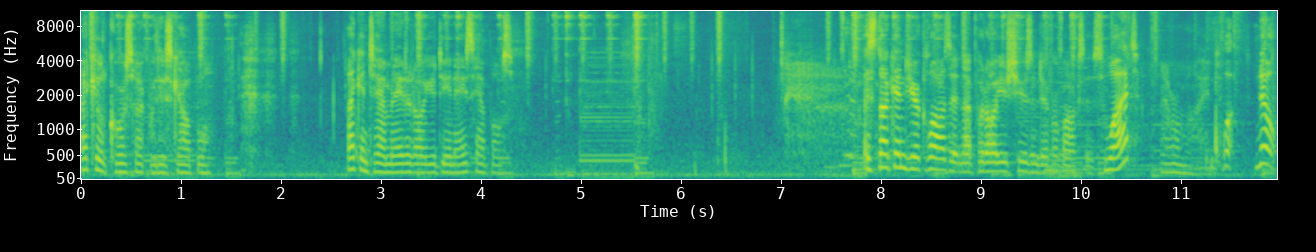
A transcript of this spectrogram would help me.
I killed Corsac with your scalpel. I contaminated all your DNA samples. I snuck into your closet and I put all your shoes in different boxes. What? Never mind. What? No,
